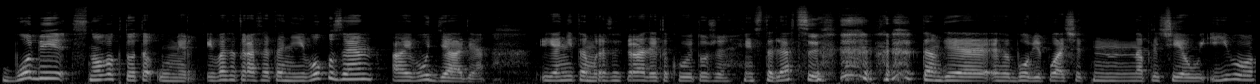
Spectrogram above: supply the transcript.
Бобби снова кто-то умер. И в этот раз это не его кузен, а его дядя. И они там разыграли такую тоже инсталляцию, там, где э, Бобби плачет на плече у Иво.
